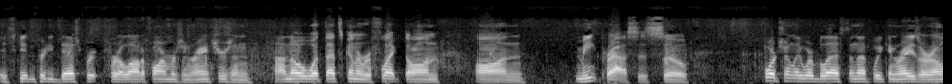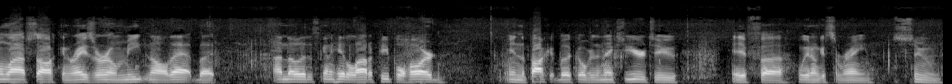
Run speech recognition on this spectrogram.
It's getting pretty desperate for a lot of farmers and ranchers, and I know what that's going to reflect on on meat prices. So, fortunately, we're blessed enough we can raise our own livestock and raise our own meat and all that. But I know that it's going to hit a lot of people hard in the pocketbook over the next year or two if uh, we don't get some rain soon.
